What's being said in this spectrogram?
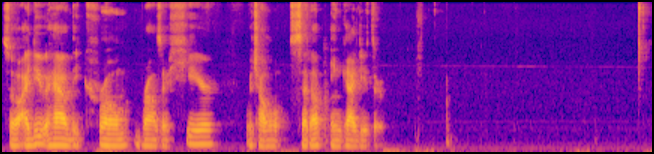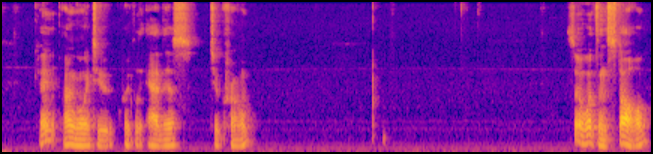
So I do have the Chrome browser here, which I will set up and guide you through. Okay, I'm going to quickly add this to Chrome. So what's installed,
